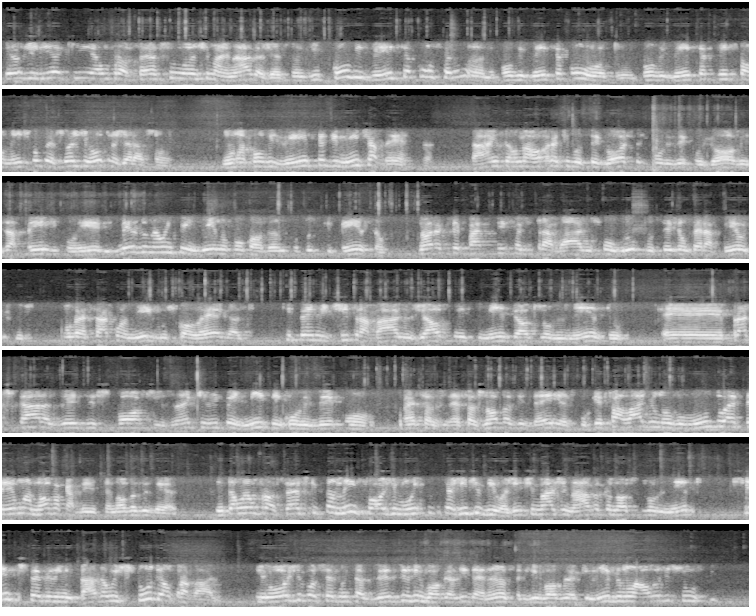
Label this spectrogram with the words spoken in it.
Eu diria que é um processo, antes de mais nada, Jefferson, de convivência com o ser humano, convivência com o outro, convivência principalmente com pessoas de outras gerações. E uma convivência de mente aberta Tá? Então, na hora que você gosta de conviver com jovens, aprende com eles, mesmo não entendendo, concordando com tudo que pensam, na hora que você participa de trabalhos com grupos, sejam terapêuticos, conversar com amigos, colegas, que permitir trabalhos de autoconhecimento e autodesenvolvimento, é, praticar, às vezes, esportes né, que lhe permitem conviver com, com essas, essas novas ideias, porque falar de um novo mundo é ter uma nova cabeça, novas ideias. Então é um processo que também foge muito do que a gente viu. A gente imaginava que o nosso desenvolvimento sempre esteve limitado ao estudo e ao trabalho. E hoje você muitas vezes desenvolve a liderança, desenvolve o equilíbrio numa aula de surf,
